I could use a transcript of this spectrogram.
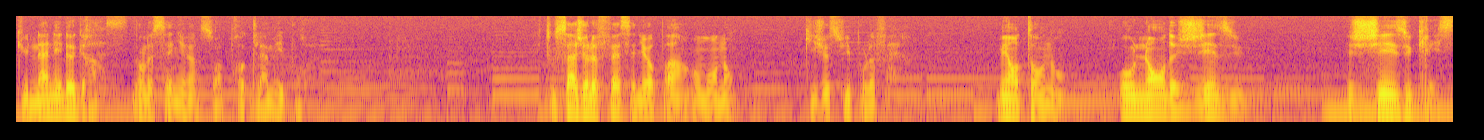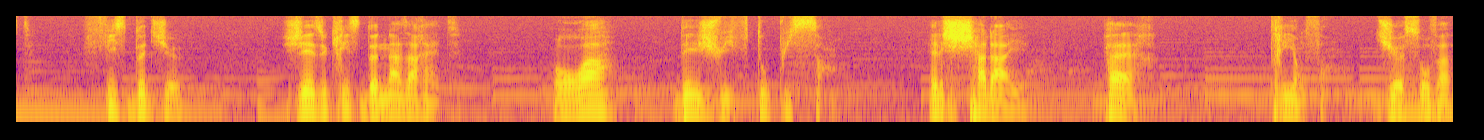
qu'une année de grâce dans le Seigneur soit proclamée pour eux. Et tout ça, je le fais, Seigneur, pas en mon nom, qui je suis pour le faire, mais en ton nom, au nom de Jésus, Jésus-Christ, Fils de Dieu, Jésus-Christ de Nazareth, Roi des Juifs tout-puissant, El Shaddai, Père triomphant, Dieu sauveur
